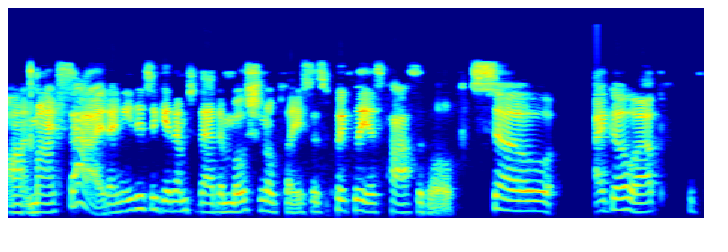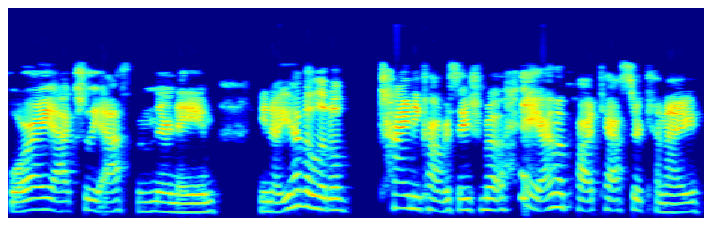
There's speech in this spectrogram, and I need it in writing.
on my side. I needed to get them to that emotional place as quickly as possible. So I go up before I actually ask them their name. You know, you have a little tiny conversation about, hey, I'm a podcaster. Can I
